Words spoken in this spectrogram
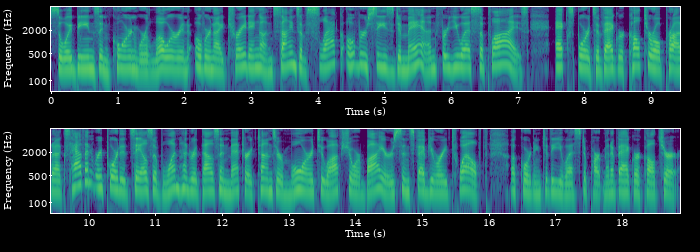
Soybeans and corn were lower in overnight trading on signs of slack overseas demand for U.S. supplies. Exports of agricultural products haven't reported sales of 100,000 metric tons or more to offshore buyers since February 12th, according to the U.S. Department of Agriculture.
